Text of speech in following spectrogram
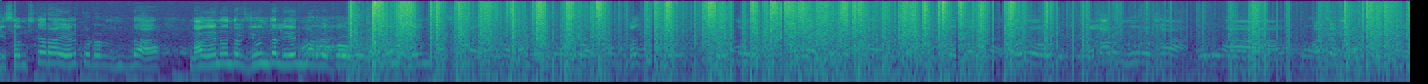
ಈ ಸಂಸ್ಕಾರ ಹೇಳ್ಕೊಡೋದ್ರಿಂದ ನಾವೇನು ಅಂದರೆ ಜೀವನದಲ್ಲಿ ಏನು ಮಾಡಬೇಕು? ಏನು ಕಲ್ತಿದ್ವಿ ಇವತ್ತು ಅವರು ಎಲ್ಲರೂ ನೂರು ವರ್ಷ ಆ, ಆಚರಣೆ ಮಾಡ್ತಿದ್ದಾರೆ.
